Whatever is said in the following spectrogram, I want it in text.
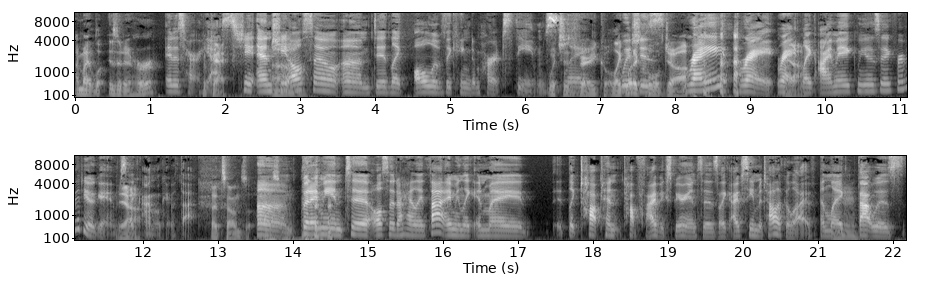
I might. Look, is it a her? It is her, yes. She and she also um, did like all of the Kingdom Hearts themes, Which is like- very cool. Like, what a cool is- job. right? Right, right. Yeah. Like I make music for video games. Yeah. Like I'm okay with that. That sounds awesome. Um, but I mean, to also to highlight that, I mean, like in my like top ten, top five experiences, like I've seen Metallica live, and like Mm-hmm. that was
